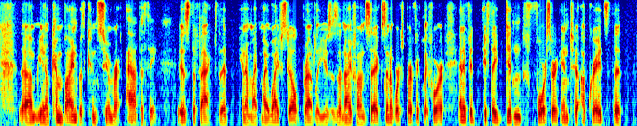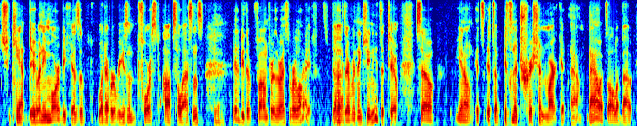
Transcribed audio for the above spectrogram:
um, you know combined with consumer apathy is the fact that you know, my, my wife still proudly uses an iPhone 6 and it works perfectly for her. And if it if they didn't force her into upgrades that she can't do anymore because of whatever reason, forced obsolescence, yeah. it'd be the phone for the rest of her life. Does right. everything she needs it to. So, you know, it's it's a it's an attrition market now. Now it's all about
